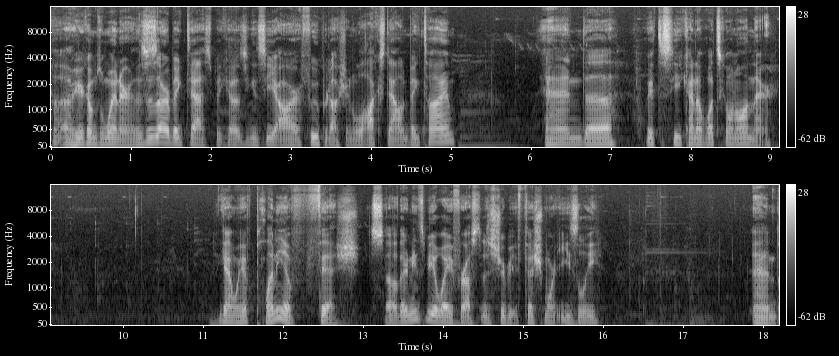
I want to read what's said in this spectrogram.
Uh oh here comes winter. This is our big test because you can see our food production locks down big time and uh, we have to see kind of what's going on there. Again, we have plenty of fish, so there needs to be a way for us to distribute fish more easily. And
